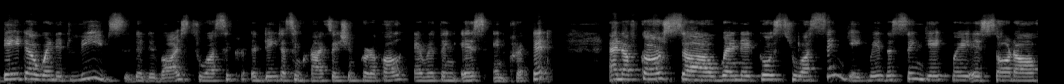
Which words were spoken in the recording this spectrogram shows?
data when it leaves the device through a data synchronization protocol, everything is encrypted. And of course, uh, when it goes through a Sync Gateway, the Sync Gateway is sort of,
